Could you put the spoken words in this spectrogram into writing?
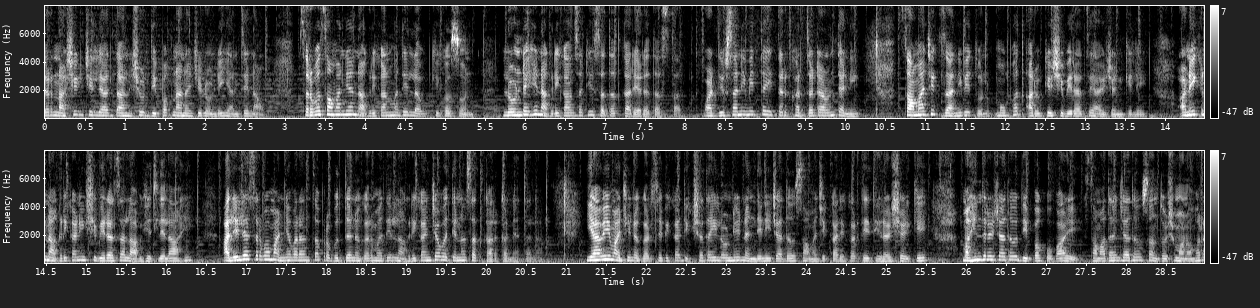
तर नाशिक जिल्ह्यात दानशूर दीपक नानाजी लोंढे यांचे नाव. सर्वसामान्य नागरिकांमध्ये लौकिक असून लोंढे हे नागरिकांसाठी सतत कार्यरत असतात. वाढदिवसानिमित्त इतर खर्च टाळून त्यांनी सामाजिक जाणीवेतून मोफत आरोग्य शिबिराचे आयोजन केले. अनेक नागरिकांनी शिबिराचा लाभ घेतलेला आहे. आलेल्या सर्व मान्यवरांचा प्रबुद्ध नगरमधील नागरिकांच्या वतीनं सत्कार करण्यात आला. यावेळी माजी नगरसेविका दीक्षाताई लोंढे नंदिनी जाधव सामाजिक कार्यकर्ते धीरज शेळके महेंद्र जाधव दीपक उबाळे समाधान जाधव संतोष मनोहर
